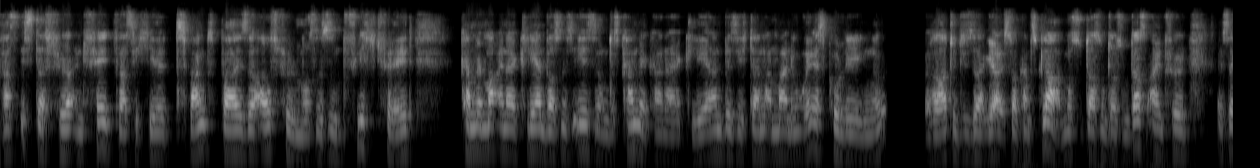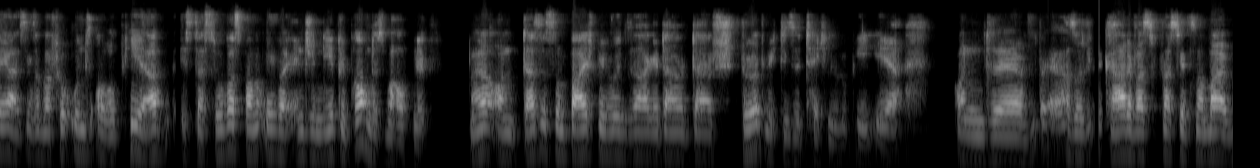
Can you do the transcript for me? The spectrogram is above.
was ist das für ein Feld, was ich hier zwangsweise ausfüllen muss? Es ist ein Pflichtfeld kann mir mal einer erklären, was es ist. Und das kann mir keiner erklären, bis ich dann an meine US-Kollegen rate, die sagen, ja, ist doch ganz klar, musst du das und das und das einfüllen. Ich sage, ja, es ist aber für uns Europäer, ist das sowas von overengineert, wir brauchen das überhaupt nicht. Ne? Und das ist so ein Beispiel, wo ich sage, da, da stört mich diese Technologie eher. Und äh, also gerade was, was jetzt nochmal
